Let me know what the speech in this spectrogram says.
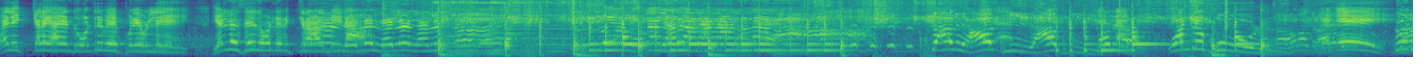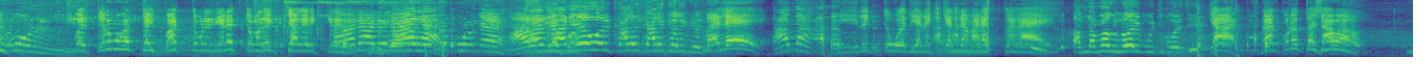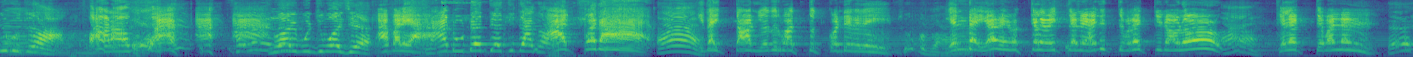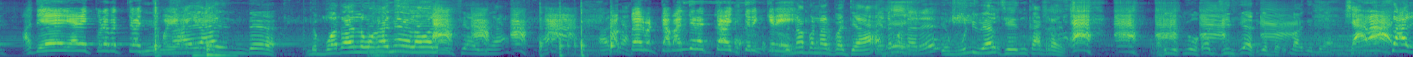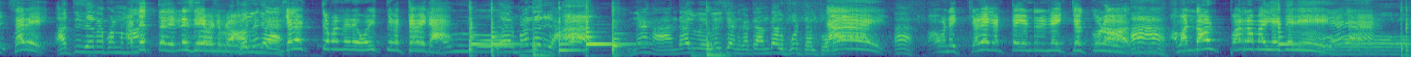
பலிக்கலையா என்று ஒன்றுமே புரியவில்லை. என்ன செய்து கொண்டிருக்கிறாள் மீனா. உங்கள் திருமுகத்தை பார்த்தவுடன் எனக்கு மகிழ்ச்சியாக இருக்கிறது. ஒரு கலை கலக்கலுங்க பலே, ஆமா. நீ இருக்கும்போது எனக்கு என்ன மனக்குறை? அந்த அம்மாவுக்கு நோய் பூச்சி போச்சு. யார்? நான் கொடுத்த சாபம். நீ குத்துதா நோய் பூச்சி போச்சு அப்படியா நாட்டு விட்டே தேய்ச்சிட்டாங்க அற்புதம் இதைத்தான் எதிர்பார்த்துக் கொண்டிருந்தேன். எந்த ஏழை மக்களை வைத்து என்னை அடித்து ஆ, கிழட்டு மன்னன் ஏய், அதே ஏழை குடும்பத்தை வைத்து இந்த இந்த புதாரில் உக்காந்து எல்லாம் அப்பேற்பட்ட மந்திரத்தை வைத்திருக்கிறேன் என்ன பண்ணாரு பாத்தியா என்ன பண்ணாரு என் முடி வேலை செய்யுதுன்னு காட்டுறாரு ஐயோ சிரியா இருக்க. சரி. சரி. அடுத்தது என்ன பண்ணமா? அடுத்தது என்ன செய்ய வேண்டும் சொல்லுங்க. கிழட்டு மன்னனை ஒழித்து கட்ட வேண்டாம். யார் மன்னர்? என்னங்க அந்த ஆள் கட்ட அந்த ஆள் போட்டு தள்ளுவோம். அவனை கிழகட்ட என்று நினைக்க கூடாது. அவன் தான் பரம எதிரி.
